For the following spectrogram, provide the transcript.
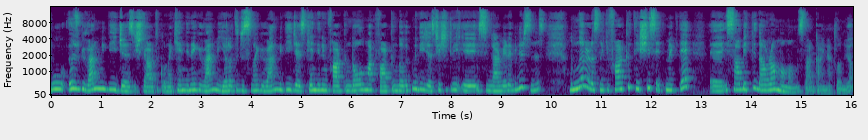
bu özgüven mi diyeceğiz işte artık ona kendine güven mi yaratıcısına güven mi diyeceğiz kendinin farkında olmak farkındalık mı diyeceğiz çeşitli e, isimler verebilirsiniz. Bunlar arasındaki farkı teşhis etmekte e, isabetli davranmamamızdan kaynaklanıyor.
